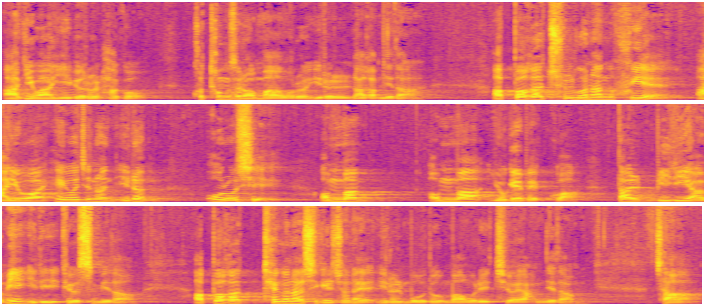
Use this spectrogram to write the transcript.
아기와 이별을 하고 고통스러운 마음으로 일을 나갑니다. 아빠가 출근한 후에 아이와 헤어지는 일은 오롯이 엄마 엄마 요게백과 딸 미리암이 일이 되었습니다. 아빠가 퇴근하시기 전에 일을 모두 마무리 지어야 합니다. 자,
